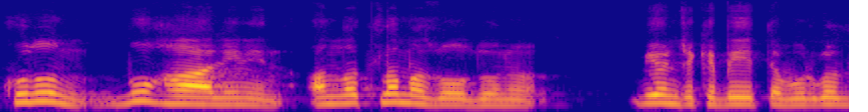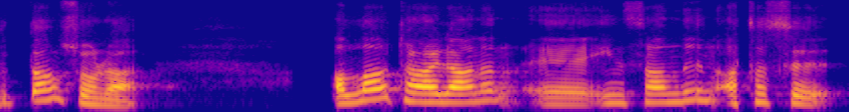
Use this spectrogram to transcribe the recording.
kulun bu halinin anlatılamaz olduğunu bir önceki beyitte vurguladıktan sonra allah Teala'nın e, insanlığın atası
